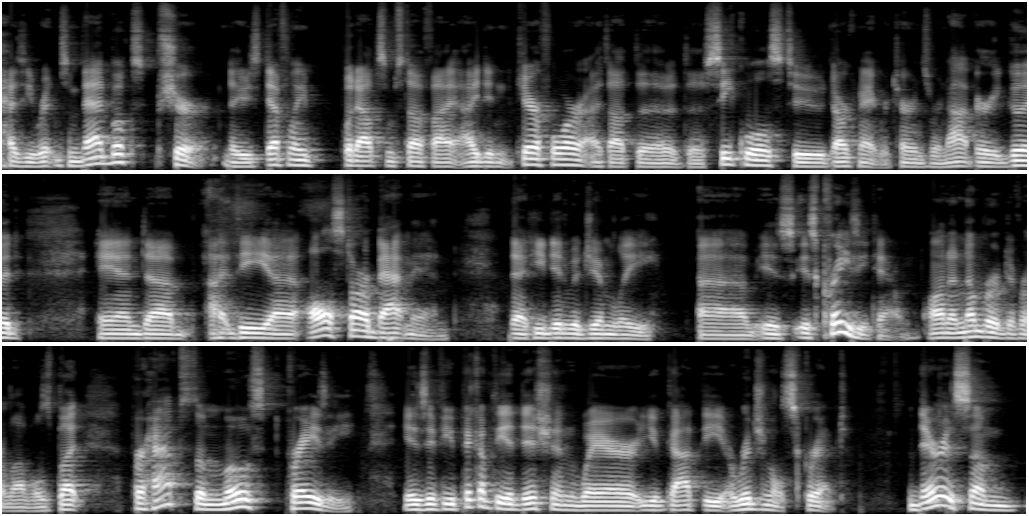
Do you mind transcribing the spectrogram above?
has he written some bad books? Sure. He's definitely put out some stuff I, I didn't care for. I thought the the sequels to Dark Knight Returns were not very good, and uh, I, the uh, All Star Batman that he did with Jim Lee uh, is is crazy town on a number of different levels. But perhaps the most crazy is if you pick up the edition where you've got the original script. There is some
